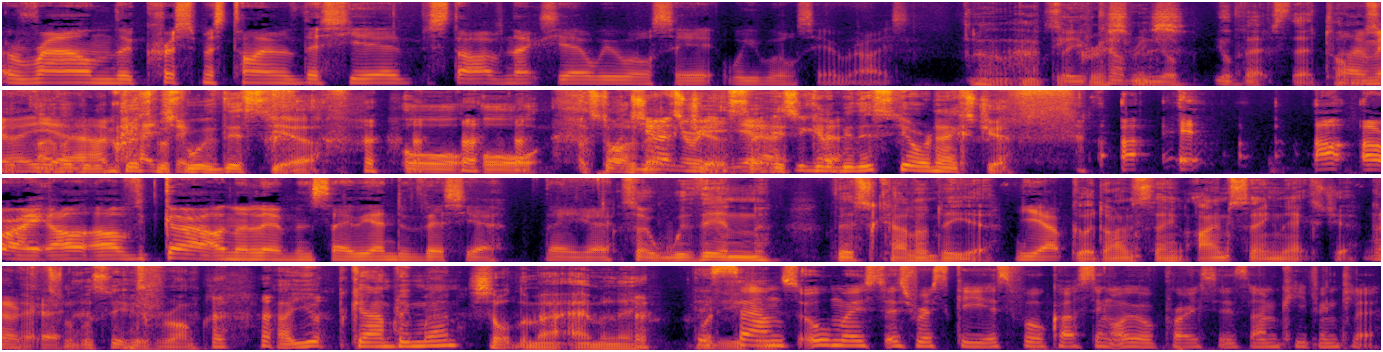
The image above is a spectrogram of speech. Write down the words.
around the Christmas time of this year, start of next year, we will see it. We will see a rise. Oh, happy so you're Christmas. covering your, your bets there, Tom. I mean, so yeah, I'm Christmas hedging. with this year or, or start well, of next January, year. So yeah, is it going to yeah. be this year or next year? Uh, it, Uh, all right, I'll, I'll go out on a limb and say the end of this year. There you go. So within this calendar year. Yep. Good. I'm saying I'm saying next year. Okay. Excellent. We'll see who's wrong. Are you a gambling man? Sort them out, Emily. What This do you sounds almost as risky as forecasting oil prices. I'm keeping clear.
